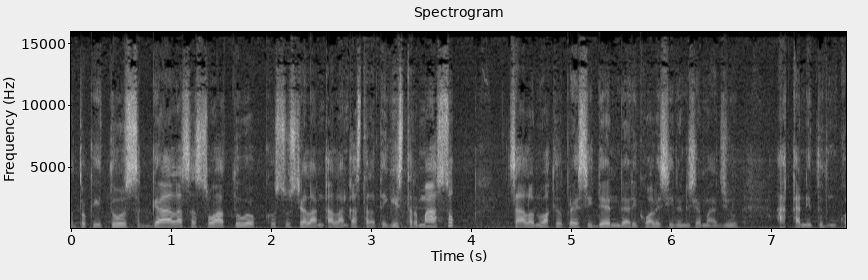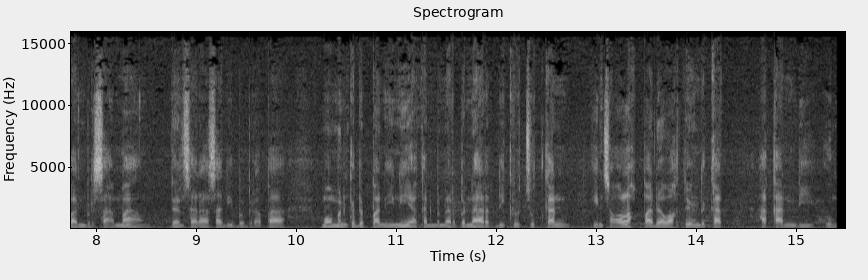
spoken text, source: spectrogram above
Untuk itu segala sesuatu khususnya langkah-langkah strategis termasuk calon wakil presiden dari koalisi Indonesia Maju akan ditentukan bersama dan saya rasa di beberapa momen ke depan ini akan benar-benar dikerucutkan insya Allah pada waktu yang dekat akan diumumkan.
